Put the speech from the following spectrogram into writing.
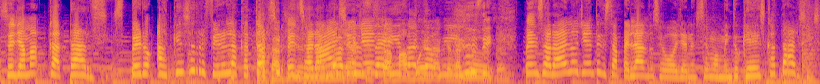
se llama catarsis, pero ¿a qué se refiere la catarsis? Pensará el oyente que está pelando cebolla en este momento, ¿qué es catarsis?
